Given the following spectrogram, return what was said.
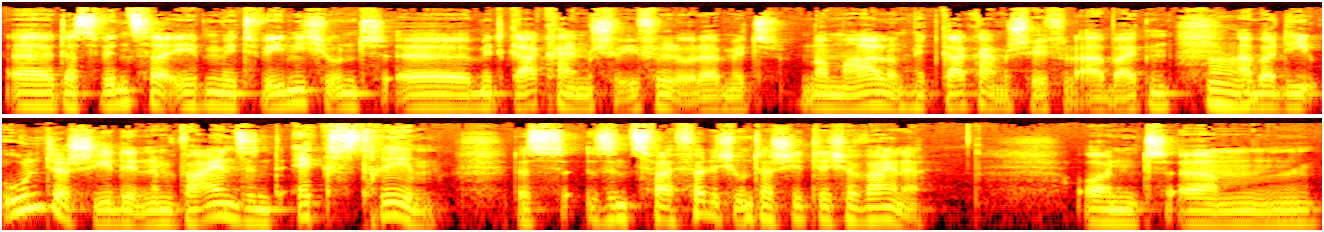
äh, dass Winzer eben mit wenig und äh, mit gar keinem Schwefel oder mit normal und mit gar keinem Schwefel arbeiten. Mhm. Aber die Unterschiede in einem Wein sind extrem. Das sind zwei völlig unterschiedliche Weine. Und ähm,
